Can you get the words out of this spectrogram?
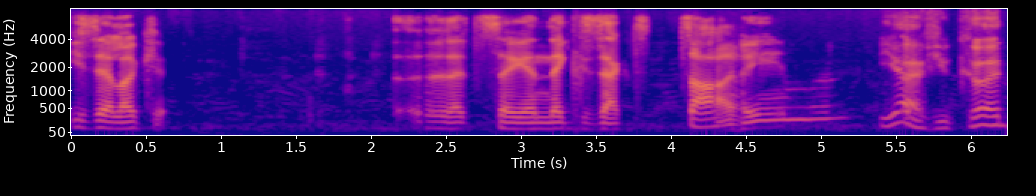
is there like, let's say, an exact time? Yeah, if you could.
